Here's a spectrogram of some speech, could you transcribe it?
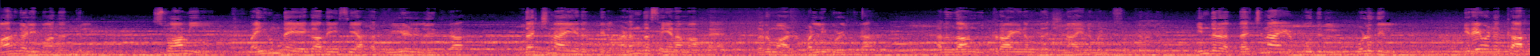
மார்கழி மாதத்தில் சுவாமி வைகுண்ட ஏகாதசியாக துயில் எழுகிறார் தட்சிணாயிரத்தில் அனந்த சயனமாக பெருமாள் பள்ளி கொள்கிறார். அதுதான் உத்தராயணம் தட்சிணாயனம் என்று சொல்கிறது. இந்த தட்சிணாய பொதில் பொழுதில் இறைவனுக்காக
